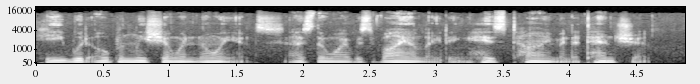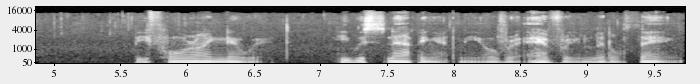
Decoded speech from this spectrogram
he would openly show annoyance as though I was violating his time and attention. Before I knew it, he was snapping at me over every little thing.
